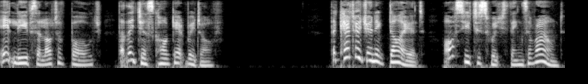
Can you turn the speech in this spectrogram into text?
it leaves a lot of bulge that they just can't get rid of. The ketogenic diet asks you to switch things around.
